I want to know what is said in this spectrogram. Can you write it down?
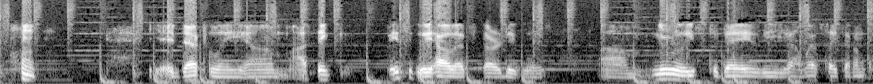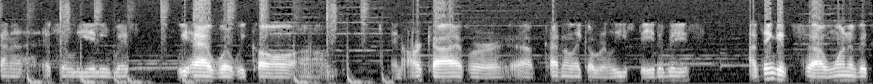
yeah, definitely. Um, I think basically how that started was um, new release today. The uh, website that I'm kind of affiliated with, we have what we call um, an archive or uh, kind of like a release database. I think it's uh, one of its.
